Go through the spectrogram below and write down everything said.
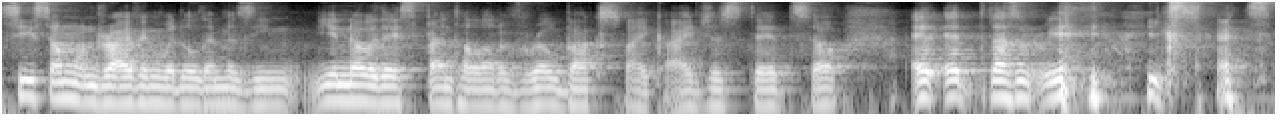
see someone driving with a limousine, you know they spent a lot of Robux like I just did. So it, it doesn't really make sense.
